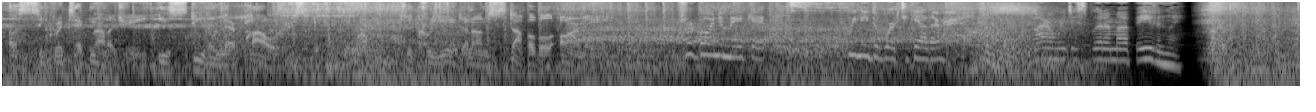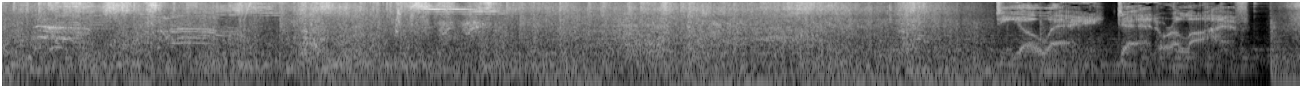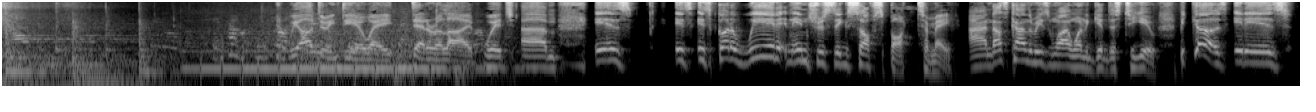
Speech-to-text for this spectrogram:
a secret technology is stealing their powers to create an unstoppable army. If we're going to make it, we need to work together. Why don't we just split them up evenly? DOA, dead or alive. We are doing DOA Dead or Alive, which um, is is it's got a weird and interesting soft spot to me, and that's kind of the reason why I want to give this to you because it is,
